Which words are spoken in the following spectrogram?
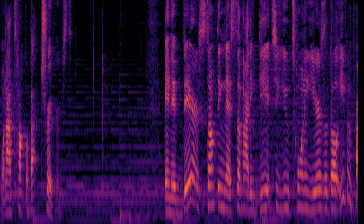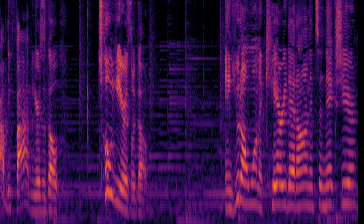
when I talk about triggers. And if there's something that somebody did to you 20 years ago, even probably five years ago, two years ago, and you don't want to carry that on into next year,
